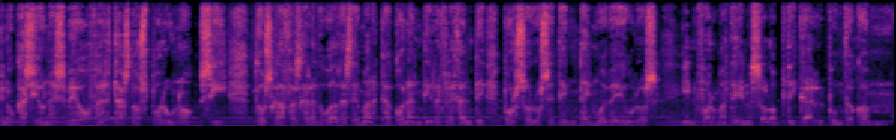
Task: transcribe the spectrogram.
En ocasiones veo ofertas dos por uno. Sí, dos gafas graduadas de marca con antirreflejante por solo 79 euros. Infórmate en soloptical.com.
